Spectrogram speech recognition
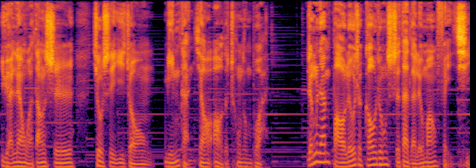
原谅我当时就是一种敏感骄傲的冲动不安仍然保留着高中时代的流氓匪气。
